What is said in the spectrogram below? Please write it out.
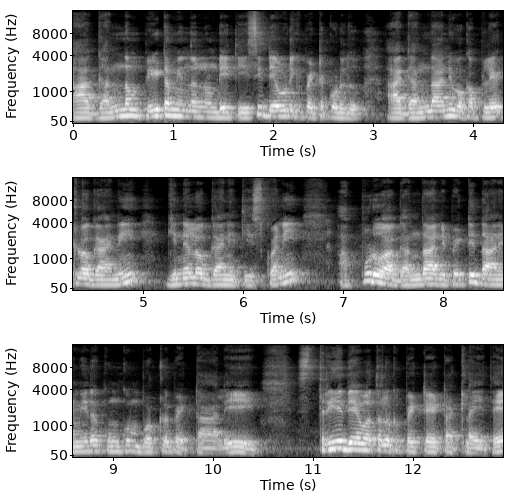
ఆ గంధం పీట మీద నుండి తీసి దేవుడికి పెట్టకూడదు. ఆ గంధాన్ని ఒక ప్లేట్లో కానీ గిన్నెలో కానీ తీసుకొని అప్పుడు ఆ గంధాన్ని పెట్టి దాని మీద కుంకుమ బొట్లు పెట్టాలి. స్త్రీ దేవతలకు పెట్టేటట్లయితే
